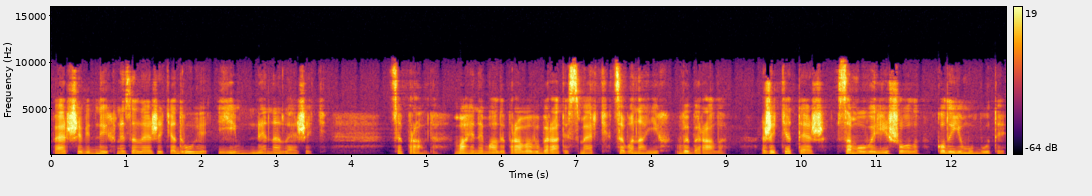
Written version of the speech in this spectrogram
Перше від них не залежить, а друге їм не належить. Це правда. Маги не мали права вибирати смерть, це вона їх вибирала. Життя теж само вирішувало, коли йому бути.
